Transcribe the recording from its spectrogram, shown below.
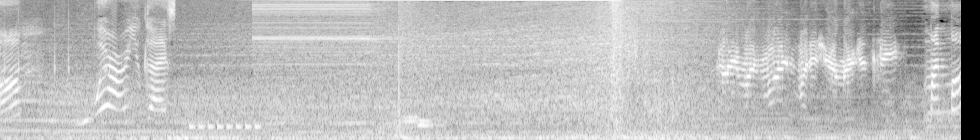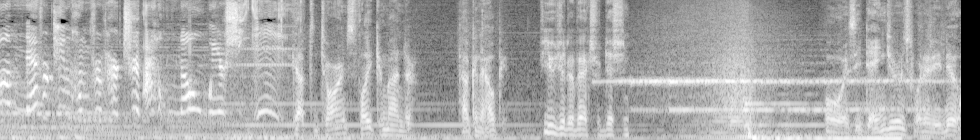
Mom, where are you guys? What is your emergency? My mom never came home from her trip. I don't know where she is. Captain Torrance, flight commander. How can I help you? Fugitive extradition. Oh, is he dangerous? What did he do?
